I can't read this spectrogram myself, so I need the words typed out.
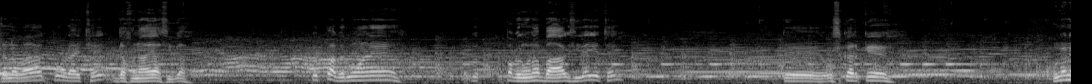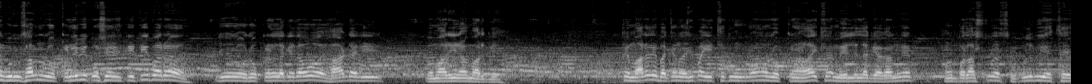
ਦਿਲਵਾਗ ਘੋੜਾ ਇੱਥੇ ਦਫਨਾਇਆ ਸੀਗਾ। ਤੇ ਭਗਰੂਆਂ ਨੇ ਭਗਰੂਆਂ ਦਾ ਬਾਗ ਸੀਗਾ ਜੀ ਇੱਥੇ। ਤੇ ਉਸ ਕਰਕੇ ਉਹਨਾਂ ਨੇ ਗੁਰੂ ਸਾਹਿਬ ਨੂੰ ਰੋਕਣ ਦੀ ਵੀ ਕੋਸ਼ਿਸ਼ ਕੀਤੀ, ਪਰ ਜੋ ਰੋਕਣ ਲੱਗੇ ਤਾਂ ਉਹ ਹਾਰਟ ਹੈਗੀ ਬਿਮਾਰੀ ਨਾਲ ਮਰ ਗਏ। ਤੇ ਮਹਾਰਾਜ ਦੇ ਬਚਨ ਹੋਏ ਭਾਈ ਇੱਥੇ ਤੂੰ ਉਹਨਾਂ ਨੂੰ ਰੋਕਣ ਵਾਲਾ, ਇੱਥੇ ਮੇਲੇ ਲੱਗਿਆ ਕਰਨਗੇ। ਹੁਣ ਪਲੱਸ 2 ਦਾ ਸਕੂਲ ਵੀ ਇੱਥੇ,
